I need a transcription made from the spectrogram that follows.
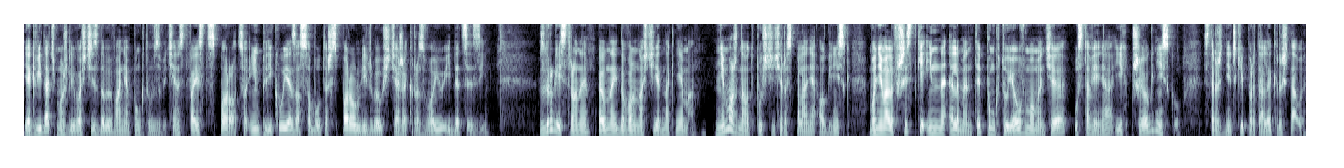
Jak widać, możliwości zdobywania punktów zwycięstwa jest sporo, co implikuje za sobą też sporą liczbę ścieżek rozwoju i decyzji. Z drugiej strony pełnej dowolności jednak nie ma. Nie można odpuścić rozpalania ognisk, bo niemal wszystkie inne elementy punktują w momencie ustawienia ich przy ognisku. Strażniczki, portale, kryształy.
